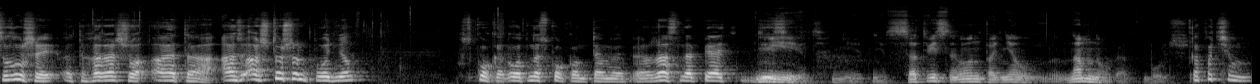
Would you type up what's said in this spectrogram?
Слушай, это хорошо. А это, а, а что ж он поднял? Сколько? Вот насколько он там? э, Раз на пять, десять? Нет, нет, нет. Соответственно, он поднял намного больше. А почему?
